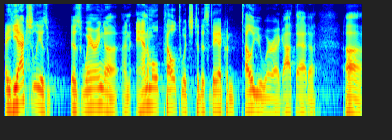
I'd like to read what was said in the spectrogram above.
he actually is is wearing a, an animal pelt, which to this day I couldn't tell you where I got that. Uh, uh,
